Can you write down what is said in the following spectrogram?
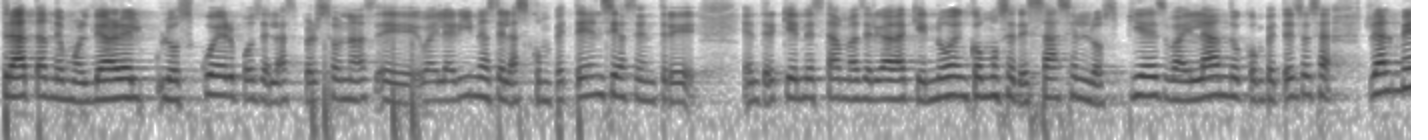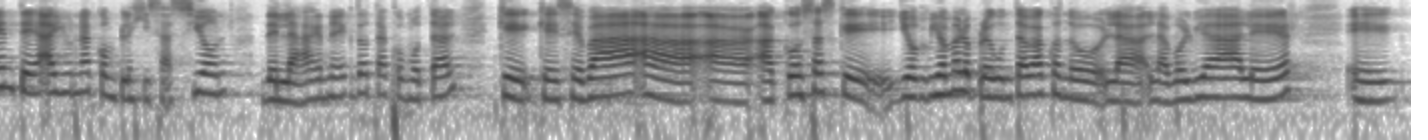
tratan de moldear los cuerpos de las personas eh, bailarinas, de las competencias entre, entre quién está más delgada, quién no, en cómo se deshacen los pies bailando, competencias. O sea, realmente hay una complejización de la anécdota como tal que, que se va a, a, cosas que yo, yo me lo preguntaba cuando la, la volví a leer. Eh,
